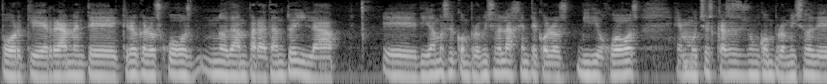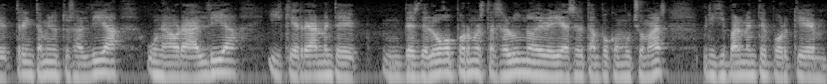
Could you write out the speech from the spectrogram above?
porque realmente creo que los juegos no dan para tanto y la eh, digamos el compromiso de la gente con los videojuegos en muchos casos es un compromiso de 30 minutos al día, una hora al día y que realmente desde luego por nuestra salud no debería ser tampoco mucho más, principalmente porque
